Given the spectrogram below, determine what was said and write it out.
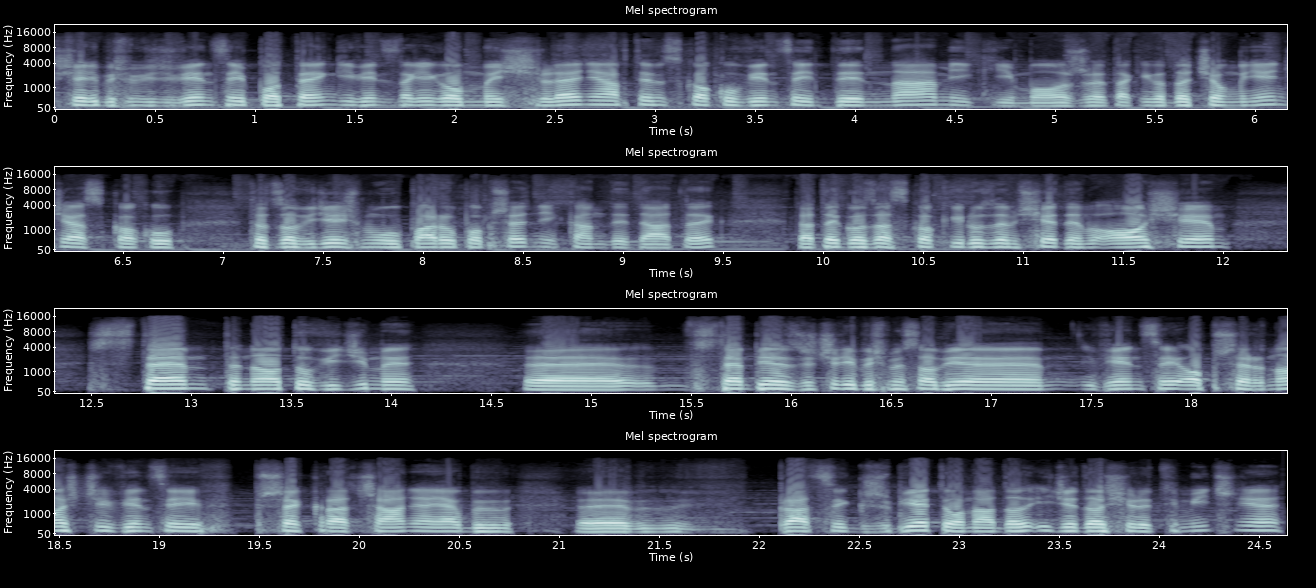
chcielibyśmy widzieć więcej potęgi, więcej takiego myślenia w tym skoku, więcej dynamiki może, takiego dociągnięcia skoku, to co widzieliśmy u paru poprzednich kandydatek, dlatego za skoki luzem 7-8, wstęp, no tu widzimy wstępie życzylibyśmy sobie więcej obszerności, więcej przekraczania jakby pracy grzbietu. Ona do, idzie dość rytmicznie,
